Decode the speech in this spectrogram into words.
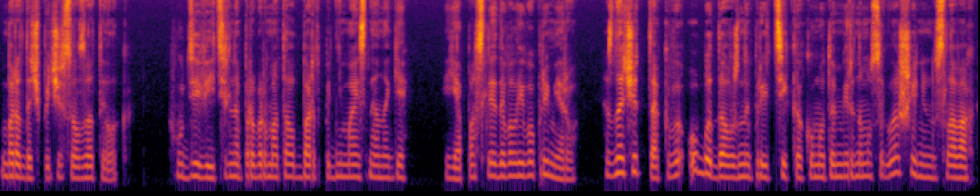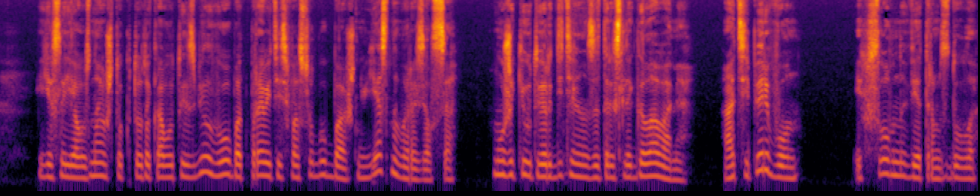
Бородач почесал затылок. Удивительно, пробормотал Барт, поднимаясь на ноги. Я последовал его примеру. Значит так, вы оба должны прийти к какому-то мирному соглашению на словах, если я узнаю, что кто-то кого-то избил, вы оба отправитесь в особую башню. Ясно выразился?» Мужики утвердительно затрясли головами. «А теперь вон». Их словно ветром сдуло.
